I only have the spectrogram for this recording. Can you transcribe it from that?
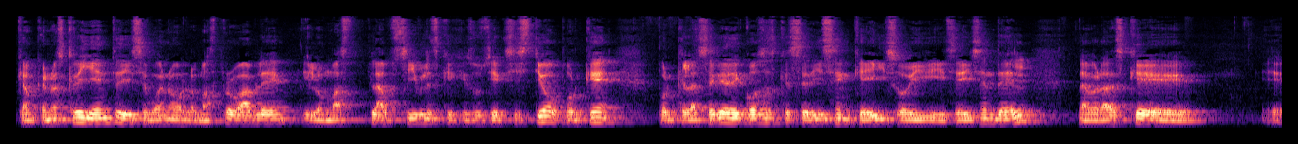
que aunque no es creyente, dice, bueno, lo más probable y lo más plausible es que Jesús sí existió. ¿Por qué? Porque la serie de cosas que se dicen que hizo y se dicen de él, la verdad es que eh,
